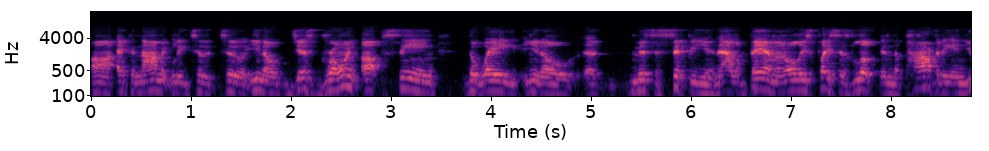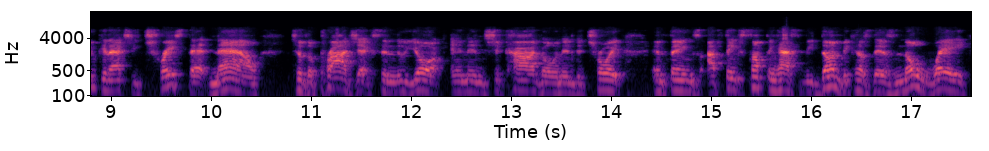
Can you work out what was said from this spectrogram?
uh, economically to to you know just growing up seeing the way you know uh, Mississippi and Alabama and all these places look in the poverty, and you can actually trace that now to the projects in New York and in Chicago and in Detroit and things. I think something has to be done because there's no way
